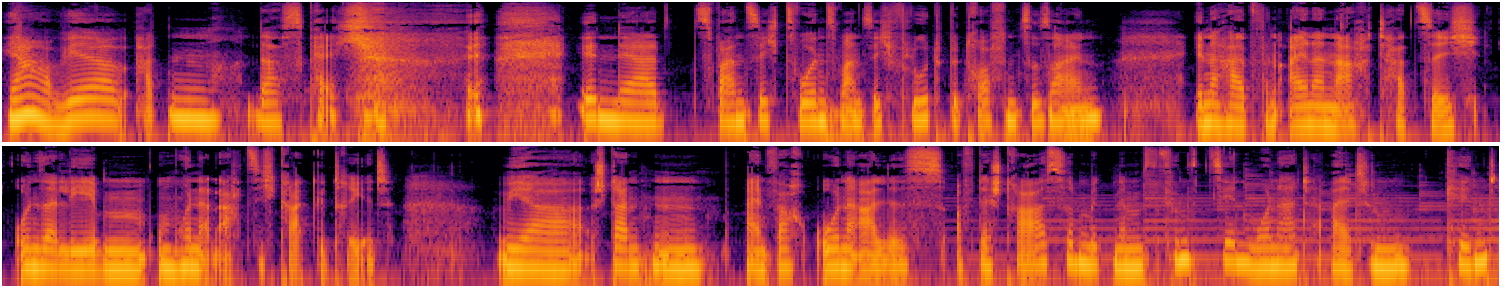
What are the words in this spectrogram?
Ja, wir hatten das Pech, in der 2022 Flut betroffen zu sein. Innerhalb von einer Nacht hat sich unser Leben um 180 Grad gedreht. Wir standen einfach ohne alles auf der Straße mit einem 15 Monate altem Kind.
